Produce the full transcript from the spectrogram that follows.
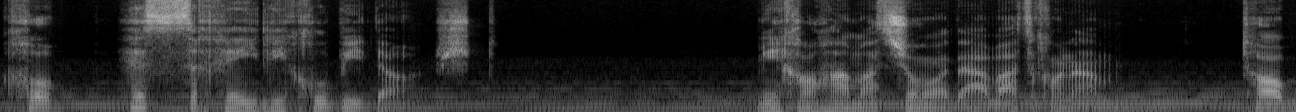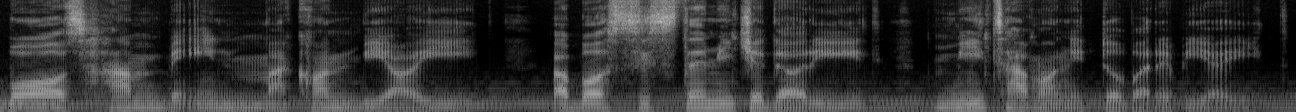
خب حس خیلی خوبی داشت. می‌خواهم از شما دعوت کنم تا باز هم به این مکان بیایید و با سیستمی که دارید می توانید دوباره بیایید.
